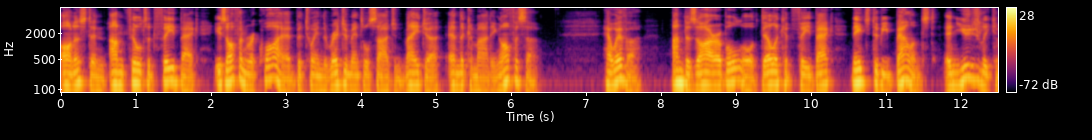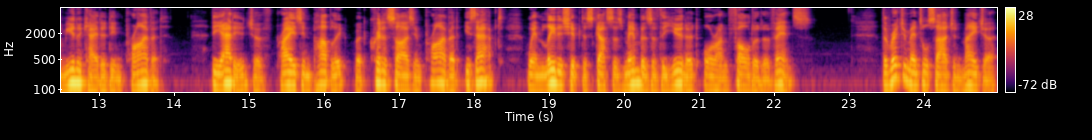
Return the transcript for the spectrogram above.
Honest and unfiltered feedback is often required between the regimental sergeant major and the commanding officer. However, undesirable or delicate feedback needs to be balanced and usually communicated in private. The adage of praise in public but criticise in private is apt when leadership discusses members of the unit or unfolded events. the regimental sergeant major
